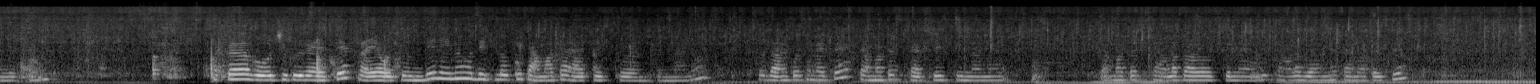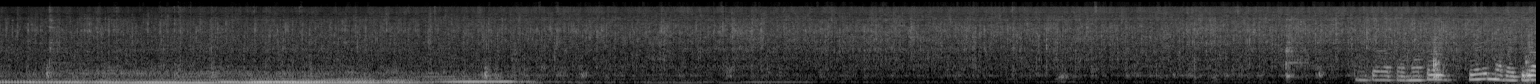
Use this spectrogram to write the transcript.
చూడండి చక్కగా గోరుచిక్కుడుగా అయితే ఫ్రై అవుతుంది. నేను దీంట్లోకి టమాటా యాడ్ చేసుకోవాలనుకున్నాను. సో దానికోసం అయితే టమాటాస్ కట్ చేస్తున్నాను. టమాటాస్ చాలా బాగా వస్తున్నాయండి చాలా బాగున్నాయి టమాటాస్. టమాటా ఇస్తే మా దగ్గర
